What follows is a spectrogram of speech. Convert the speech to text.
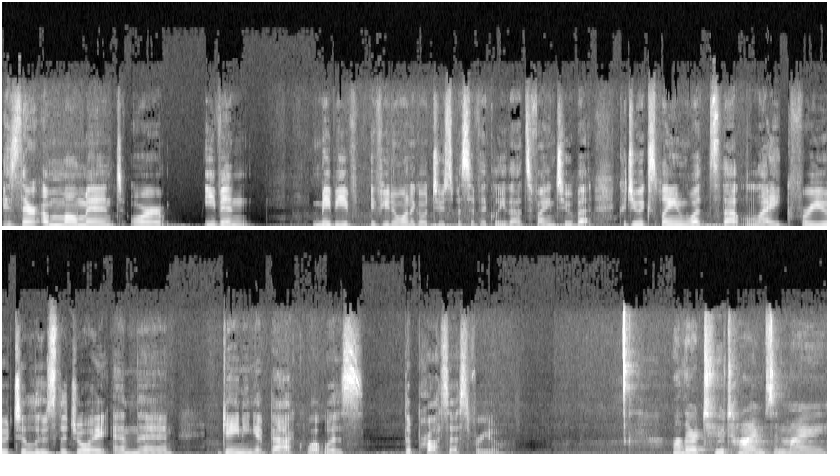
Is there a moment, or even maybe if, if you don't want to go too specifically, that's fine too, but could you explain what's that like for you to lose the joy and then gaining it back? What was the process for you? Well, there are two times in my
